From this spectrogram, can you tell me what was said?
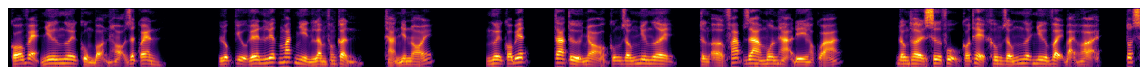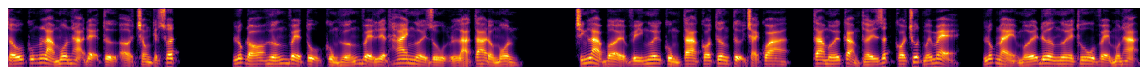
có vẻ như ngươi cùng bọn họ rất quen. Lục Cửu huyên liếc mắt nhìn lâm phong cẩn, thản nhiên nói, ngươi có biết, ta từ nhỏ cũng giống như ngươi, từng ở pháp gia môn hạ đi học quá. Đồng thời sư phụ có thể không giống ngươi như vậy bại hoại, tốt xấu cũng là môn hạ đệ tử ở trong kiệt xuất. Lúc đó hướng về tụ cùng hướng về liệt hai người dù là ta đồng môn, chính là bởi vì ngươi cùng ta có tương tự trải qua ta mới cảm thấy rất có chút mới mẻ, lúc này mới đưa ngươi thu về môn hạ.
